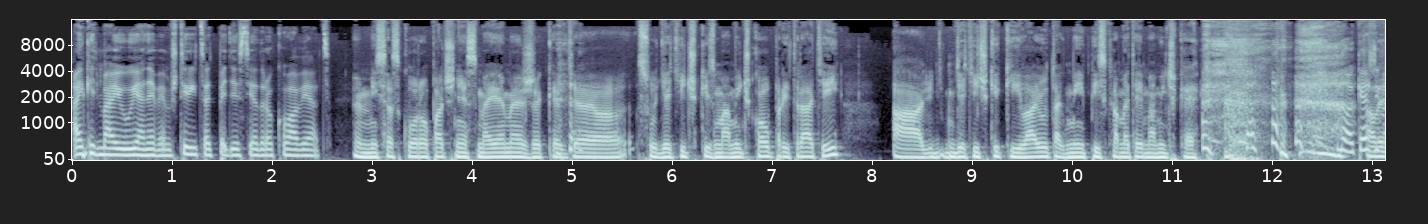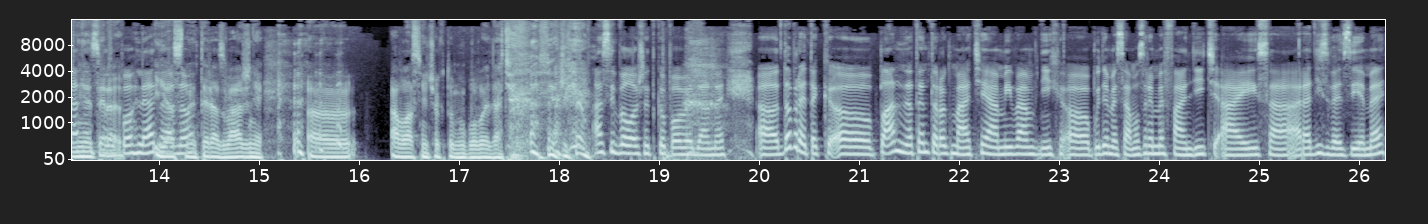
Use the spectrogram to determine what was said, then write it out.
Aj keď majú, ja neviem, 40-50 rokov a viac. My sa skôr opačne smejeme, že keď e, sú detičky s mamičkou pri tráti a detičky kývajú, tak my pískame tej mamičke. No, každý má ten svoj pohľad, Jasné, áno. teraz vážne. A vlastne čo k tomu povedať? Asi bolo všetko povedané. Dobre, tak plány na tento rok máte a my vám v nich budeme samozrejme fandiť, aj sa radi zväzieme.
